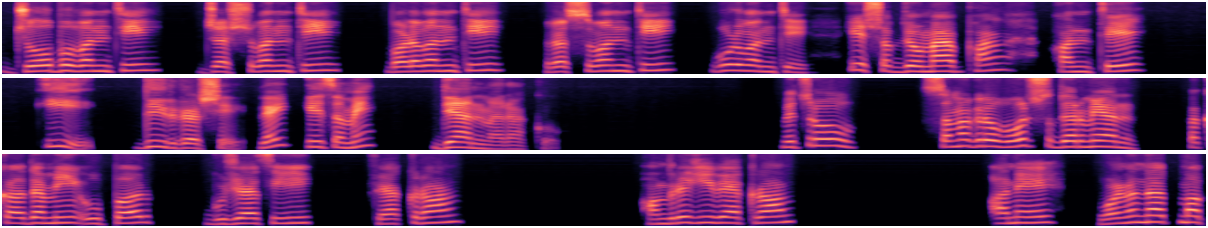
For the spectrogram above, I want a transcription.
જોબવંતી, જશવંતી, બળવંતી, રસવંતી, ગુણવંતી. એ શબ્દોમાં પણ અંતે ઈ દીર્ઘ છે. રાઈટ? એ તમે ધ્યાનમાં રાખો. મિત્રો, સમગ્ર વર્ષ દરમિયાન અકાદમી ઉપર ગુજરાતી વ્યાકરણ, અંગ્રેજી વ્યાકરણ અને વર્ણનાત્મક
